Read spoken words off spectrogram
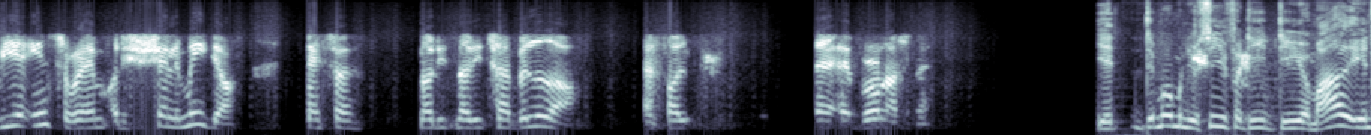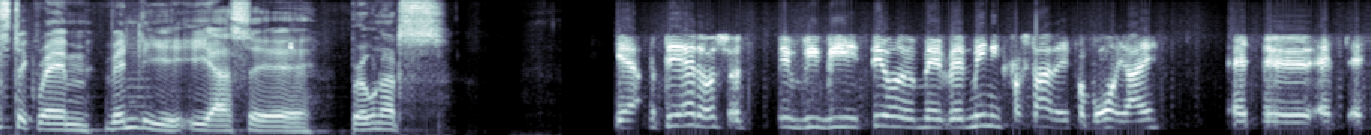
via Instagram og de sociale medier, altså når de, når de tager billeder af folk, af, Bronutsene. Ja, det må man jo sige, fordi de er jo meget Instagram-venlige i jeres øh, Bronuts. Ja, og det er det også. Og det, vi, vi, det var med, med mening fra start af for bror og jeg, at, øh, at, at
